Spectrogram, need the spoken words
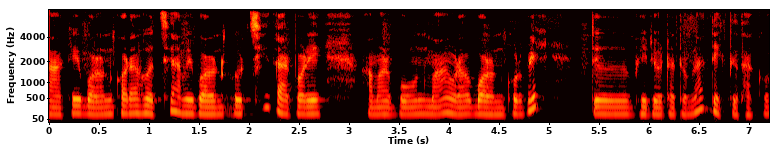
মাকে বরণ করা হচ্ছে, আমি বরণ করছি, তারপরে আমার বোন, মা ওরাও বরণ করবে। তো ভিডিওটা তোমরা দেখতে থাকো।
